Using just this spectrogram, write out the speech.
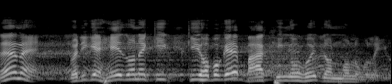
জানে গতিকে সেইজনে কি কি হ'বগৈ? বাঘ সিংহ হৈ জন্ম ল'ব লাগিব।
